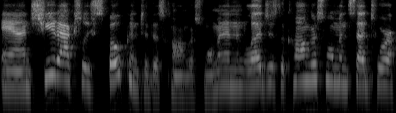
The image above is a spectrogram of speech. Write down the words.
and she had actually spoken to this congresswoman and alleges the congresswoman said to her,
